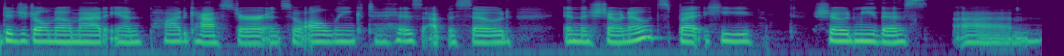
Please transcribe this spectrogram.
digital nomad and podcaster. And so I'll link to his episode in the show notes. But he showed me this um,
